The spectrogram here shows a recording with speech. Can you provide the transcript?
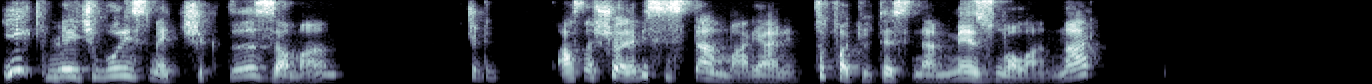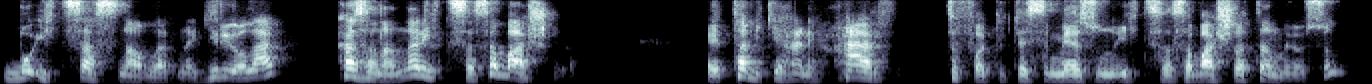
İlk mecbur hizmet çıktığı zaman çünkü aslında şöyle bir sistem var. Yani tıp fakültesinden mezun olanlar bu ihtisas sınavlarına giriyorlar. Kazananlar ihtisasa başlıyor. E, tabii ki hani her tıp fakültesi mezunu ihtisasa başlatamıyorsun.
